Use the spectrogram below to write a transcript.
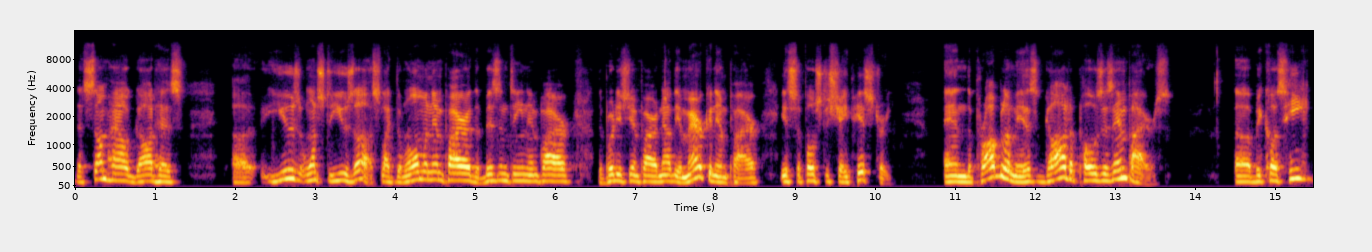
that somehow God has uh, use wants to use us, like the Roman Empire, the Byzantine Empire, the British Empire. Now the American Empire is supposed to shape history, and the problem is God opposes empires. Uh, because he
